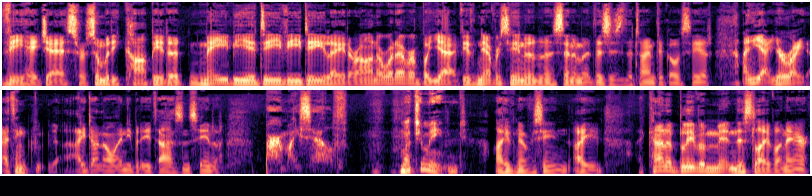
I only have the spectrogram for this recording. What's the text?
VHS or somebody copied it, maybe a DVD later on or whatever. But yeah, if you've never seen it in a cinema, this is the time to go see it. And yeah, you're right. I think I don't know anybody that hasn't seen it, bar myself. What do you mean? I've never seen. I I cannot believe I'm admitting this live on air.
